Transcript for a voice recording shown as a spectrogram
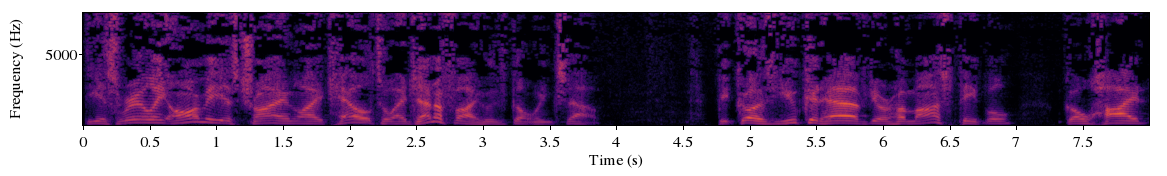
The Israeli army is trying like hell to identify who's going south. Because you could have your Hamas people go hide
